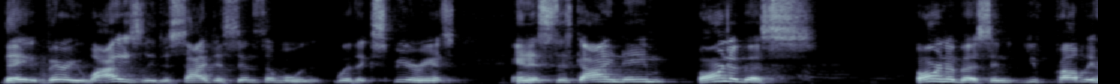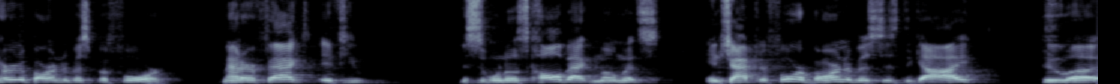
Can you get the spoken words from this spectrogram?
they very wisely decide to send someone with experience. And it's this guy named Barnabas. Barnabas, and you've probably heard of Barnabas before. Matter of fact, if you this is one of those callback moments. In chapter 4, Barnabas is the guy who uh,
